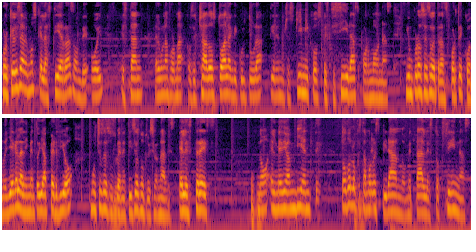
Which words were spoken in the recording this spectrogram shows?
Porque hoy sabemos que las tierras donde hoy están de alguna forma cosechados, toda la agricultura tiene muchos químicos, pesticidas, hormonas y un proceso de transporte que cuando llega el alimento ya perdió muchos de sus beneficios nutricionales. El estrés, ¿no? El medio ambiente, todo lo que estamos respirando, metales, toxinas,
